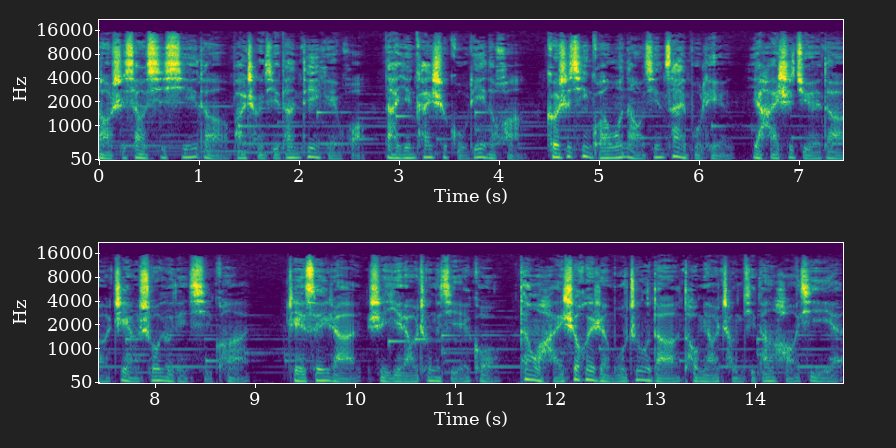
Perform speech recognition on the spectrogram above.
老师笑嘻嘻的把成绩单递给我，那应该是鼓励的话。可是尽管我脑筋再不灵，也还是觉得这样说有点奇怪。这虽然是意料中的结果，但我还是会忍不住的偷瞄成绩单好几眼，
